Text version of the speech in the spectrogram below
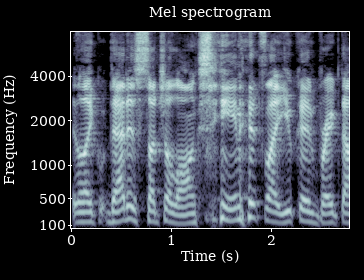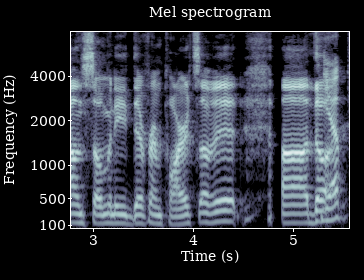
like that is such a long scene. It's like you can break down so many different parts of it. Uh the Yep.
